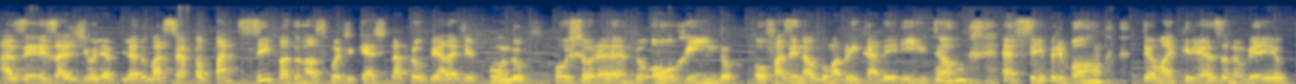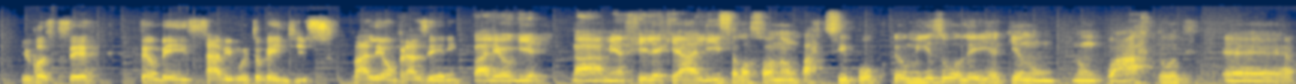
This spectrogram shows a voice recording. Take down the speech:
Às vezes a Júlia, filha do Marcel, participa do nosso podcast, dá para ouvir ela de fundo, ou chorando, ou rindo, ou fazendo alguma brincadeirinha. Então é sempre bom ter uma criança no meio e você também sabe muito bem disso. Valeu, é um prazer, hein? Valeu, Gui. Ah, minha filha aqui, a Alice, ela só não participou porque eu me isolei aqui num, num quarto. É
